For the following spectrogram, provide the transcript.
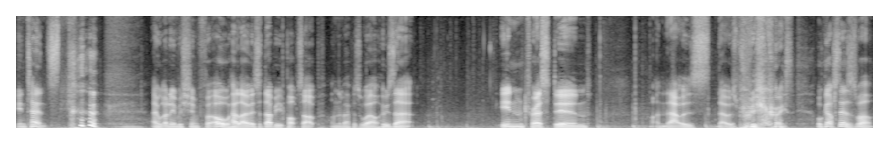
intense. and we've got a new mission for... Oh, hello. It's a W popped up on the map as well. Who's that? Interesting. And that was that was pretty crazy. We'll go upstairs as well.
